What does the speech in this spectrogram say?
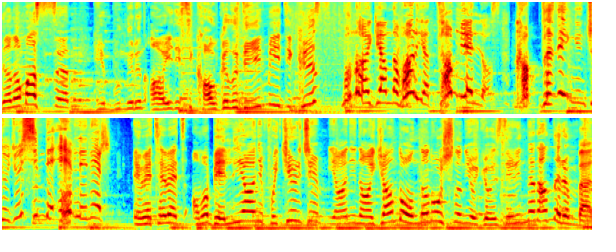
inanamazsın. Hem bunların ailesi kavgalı değil miydi kız? Bu Nagihan'da var ya tam yellos. Kaptı zengin çocuğu şimdi evlenir. Evet evet ama belli yani fakircim yani Nagihan da ondan hoşlanıyor gözlerinden anlarım ben.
